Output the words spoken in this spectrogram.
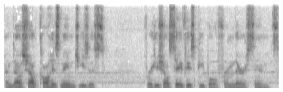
and thou shalt call his name Jesus, for he shall save his people from their sins.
